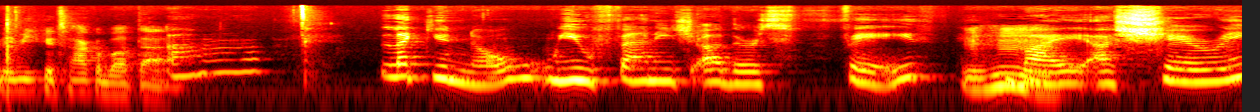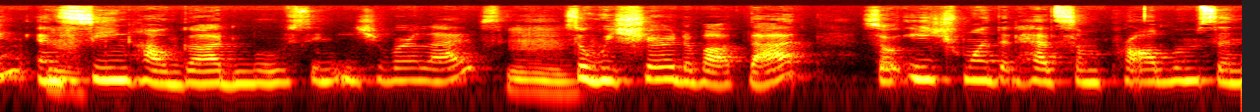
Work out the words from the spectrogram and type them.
Maybe you could talk about that. Um, like you know, you fan each other's faith Mhm. by uh, sharing and Mm. seeing how God moves in each of our lives. Mm. So we shared about that. So each one that had some problems, and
